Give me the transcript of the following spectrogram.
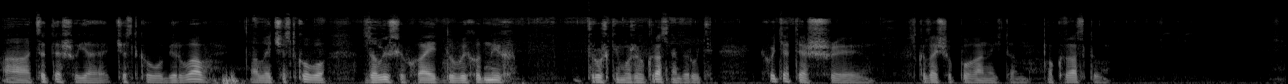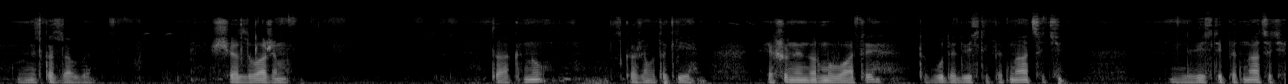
А це те, що я частково обірвав, але частково залишив, хай до виходних трошки може окрас наберуть. Хоча теж е, сказати, що поганий там окрас, то не сказав би. Ще зважимо. Так, ну, скажімо такі, якщо не нормувати, то буде 215 215,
